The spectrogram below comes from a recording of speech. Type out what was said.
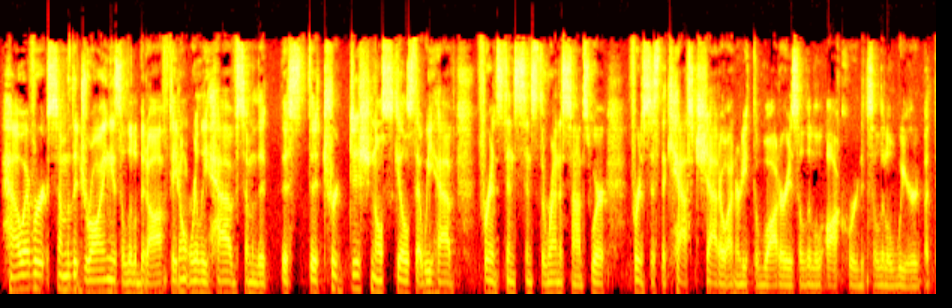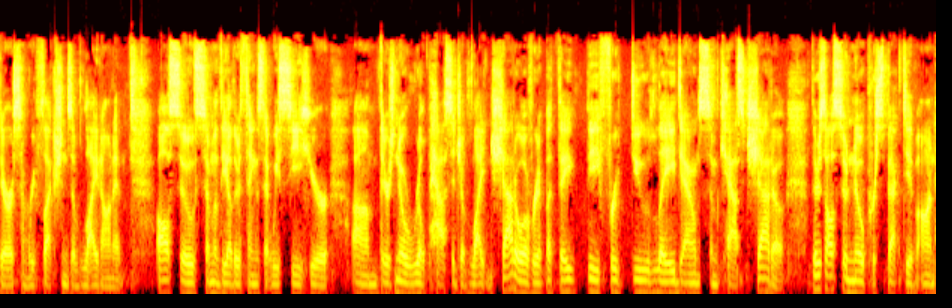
However, some of the drawing is a little bit off. They don't really have some of the this, the traditional skills that we have, for instance, since the Renaissance, where, for instance, the cast shadow underneath the water is a little awkward. It's a little weird, but there are some reflections of light on it. Also, some of the other things that we see here, um, there's no real passage of light and shadow over it, but they the fruit do lay down some cast shadow. There's also no perspective on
